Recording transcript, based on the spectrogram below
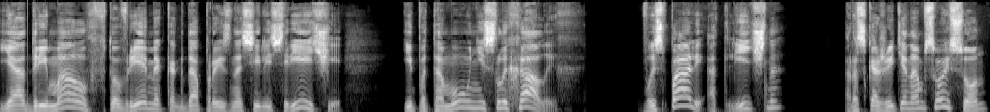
я дремал в то время, когда произносились речи, и потому не слыхал их. Вы спали? Отлично. Расскажите нам свой сон.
